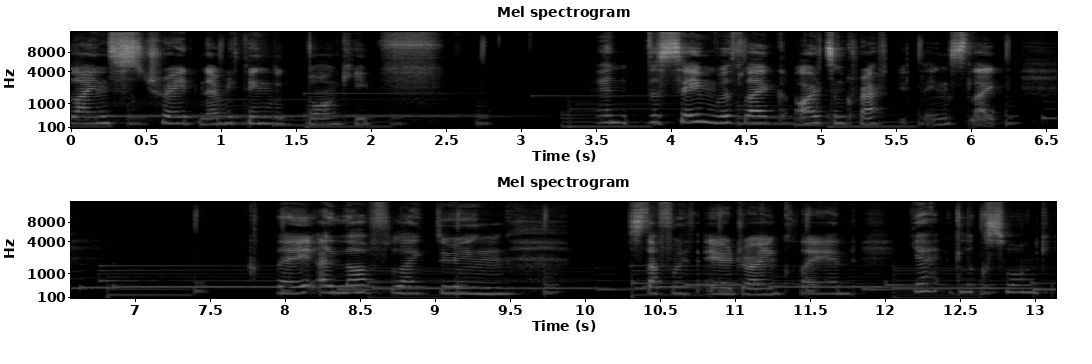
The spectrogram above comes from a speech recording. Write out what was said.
lines straight and everything looked wonky And the same with like arts and crafty things like clay. I love like doing stuff with air drying clay and yeah, it looks wonky,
